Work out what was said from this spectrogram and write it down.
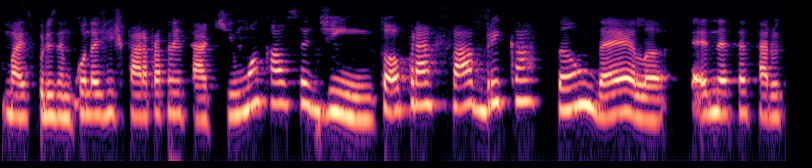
mas, por exemplo, quando a gente para para pensar que uma calça jeans, só para fabricação dela, é necessário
